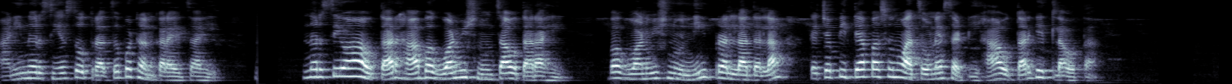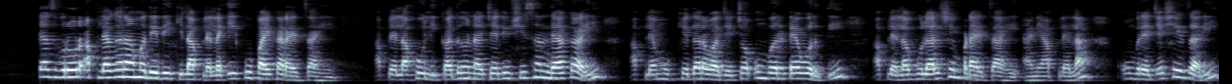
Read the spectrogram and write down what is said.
आणि नरसिंह स्तोत्राचं पठण करायचं आहे. नरसिंह अवतार हा भगवान विष्णूंचा अवतार आहे. भगवान विष्णूंनी प्रल्हादाला त्याच्या पित्यापासून वाचवण्यासाठी हा अवतार घेतला होता. त्याचबरोबर आपल्या घरामध्ये देखील आपल्याला एक उपाय करायचा आहे. आपल्याला होलिका दहनाच्या दिवशी संध्याकाळी आपल्या मुख्य दरवाजेच्या उंबरट्यावरती आपल्याला गुलाल शिंपडायचा आहे आणि आपल्याला उंबऱ्याच्या शेजारी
